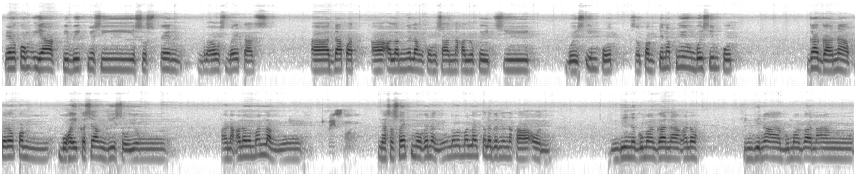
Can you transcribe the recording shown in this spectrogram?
Pero kung i-activate nyo si suspend browse by touch, ah, dapat ah, alam nyo lang kung saan nakalocate si voice input. So pag tinap nyo yung voice input, gagana. Pero pag buhay kasi ang giso, yung anak ano naman lang, yung Facebook. Nasa swipe mo, ganun. Yung normal lang talaga na naka-on. Hindi na gumagana ang ano, hindi na ah, gumagana ang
